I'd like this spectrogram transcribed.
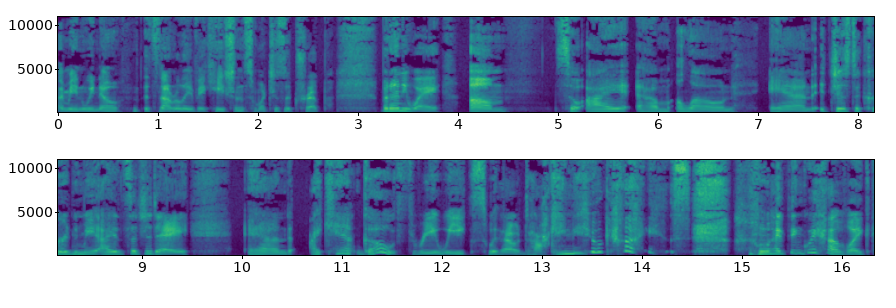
I mean, we know it's not really a vacation so much as a trip. But anyway, um, so I am alone and it just occurred to me I had such a day and I can't go three weeks without talking to you guys. I think we have like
